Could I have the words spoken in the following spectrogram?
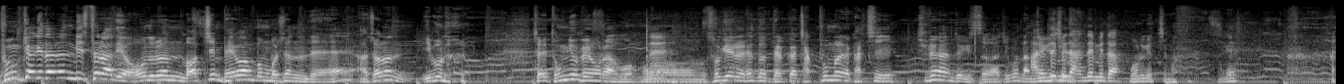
품격이 다른 미스터 라디오. 오늘은 멋진 배우 한 분 모셨는데, 아, 저는 이분을 저희 동료 배우라고 네. 어, 소개를 해도 될까? 작품을 같이 출연한 적이 있어가지고 안 남자이 됩니다 안 됩니다 모르겠지만, 예? 아,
